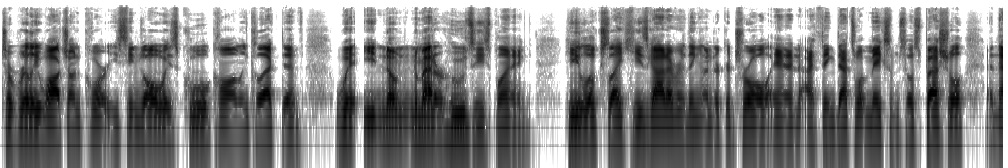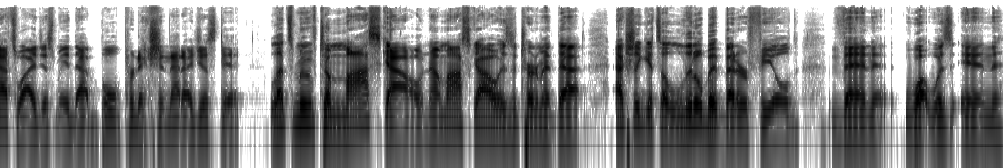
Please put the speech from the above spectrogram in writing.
to really watch on court. He seems always cool, calm, and collective. No, no matter who's he's playing, he looks like he's got everything under control, and I think that's what makes him so special. And that's why I just made that bold prediction that I just did. Let's move to Moscow. Now, Moscow is a tournament that actually gets a little bit better field than what was in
